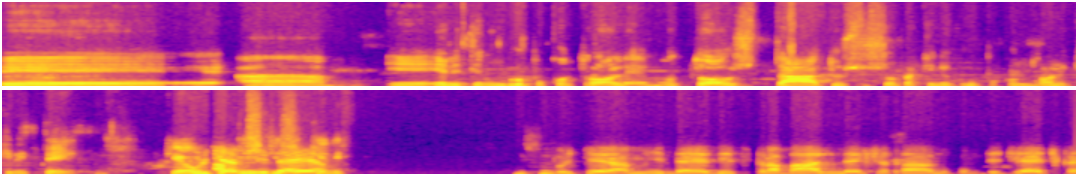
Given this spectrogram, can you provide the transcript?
É, uh, ele tem um grupo controle, montou os dados sobre aquele grupo controle que ele tem, que é Porque a, a minha ideia, ele... uhum. Porque a minha ideia desse trabalho, né, que já está no comitê de ética,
